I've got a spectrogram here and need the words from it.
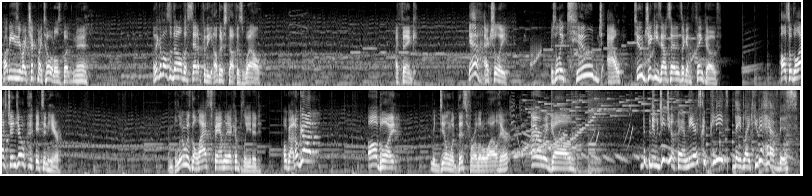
Probably easier if I check my totals, but meh. I think I've also done all the setup for the other stuff as well. I think. Yeah, actually. There's only two, ow, two Jiggies outside as I can think of. Also, the last Jinjo, it's in here. And blue was the last family I completed. Oh god, oh god! Oh boy. I'll be dealing with this for a little while here. There we go. The Blue Jinjo family is complete. They'd like you to have this.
